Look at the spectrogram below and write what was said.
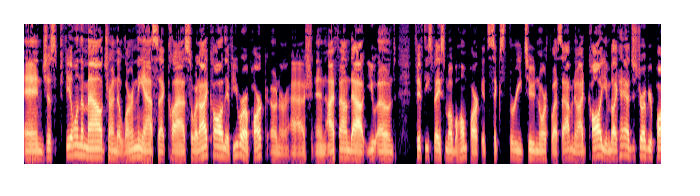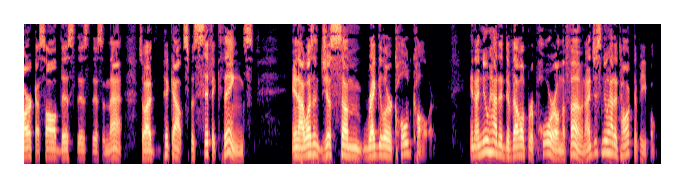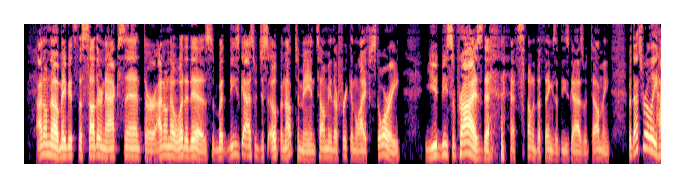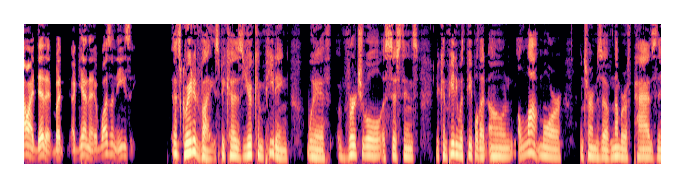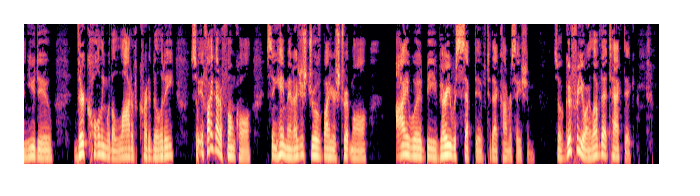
and just feeling them out, trying to learn the asset class. So what I called, if you were a park owner, Ash, and I found out you owned 50 space mobile home park at 632 Northwest Avenue, I'd call you and be like, Hey, I just drove your park. I saw this, this, this, and that. So I'd pick out specific things. And I wasn't just some regular cold caller. And I knew how to develop rapport on the phone. I just knew how to talk to people. I don't know, maybe it's the southern accent or I don't know what it is, but these guys would just open up to me and tell me their freaking life story. You'd be surprised at, some of the things that these guys would tell me. But that's really how I did it. But again, it wasn't easy. That's great advice because you're competing with virtual assistants. You're competing with people that own a lot more in terms of number of pads than you do. They're calling with a lot of credibility. So if I got a phone call saying, Hey man, I just drove by your strip mall, I would be very receptive to that conversation. So good for you. I love that tactic.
